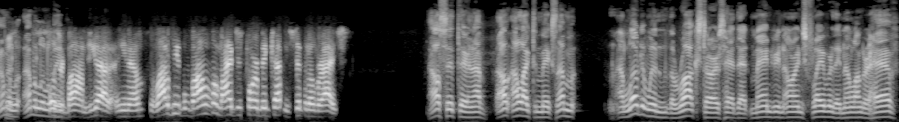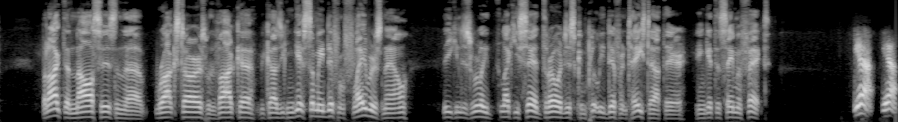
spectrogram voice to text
I'm a, li- I'm a little those bit. are bombs. You got, you know, a lot of people bomb them. I just pour a big cup and sip it over ice. I'll sit there and I've, I'll, I like to mix. I'm, I loved it when the rock stars had that mandarin orange flavor they no longer have. But I like the Nosses and the rock stars with vodka because you can get so many different flavors now that you can just really, like you said, throw a just completely different taste out there and get the same effect. Yeah, yeah.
